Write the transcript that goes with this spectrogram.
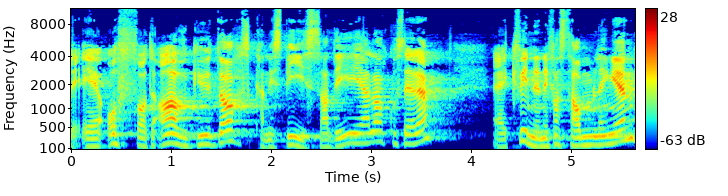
Det er offer til avguder. Kan de spise de, eller hvordan er det? Eh, kvinnen i forsamlingen.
